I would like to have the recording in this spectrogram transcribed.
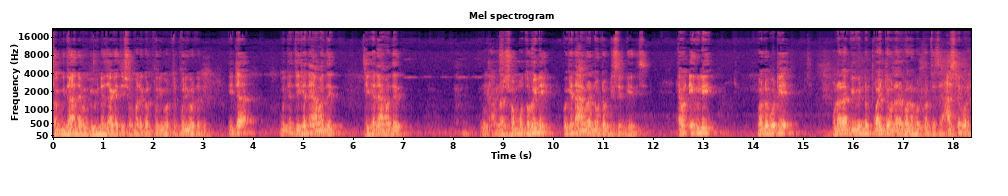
সংবিধান এবং বিভিন্ন জায়গায় যেসব মনে করেন পরিবর্তন পরিবর্তনে, এটা মধ্যে যেখানে আমাদের যেখানে আমাদের আমরা সম্মত হই নাই, ওইখানে আমরা নোট অফ ডিসেন্ট দিয়ে দিছি। এবং এগুলি গণভোটে ওনারা বিভিন্ন পয়েন্টে ওনারা গণভোট করতেছে। আসলে পরে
